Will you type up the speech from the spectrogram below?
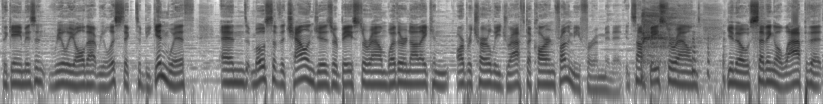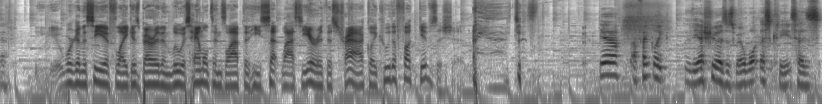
the game isn't really all that realistic to begin with. And most of the challenges are based around whether or not I can arbitrarily draft a car in front of me for a minute. It's not based around, you know, setting a lap that we're gonna see if like is better than Lewis Hamilton's lap that he set last year at this track. Like, who the fuck gives a shit? Just Yeah, I think like the issue is as well what this creates is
